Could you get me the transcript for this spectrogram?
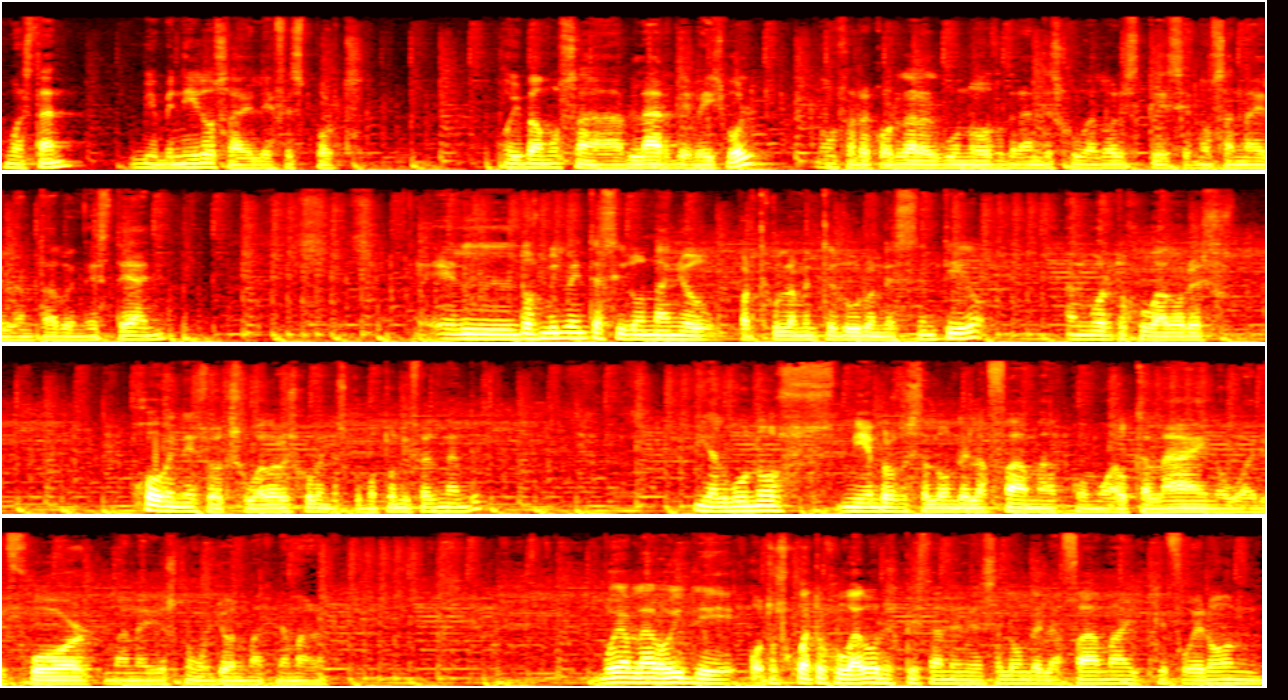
¿cómo están? Bienvenidos a LF Sports. Hoy vamos a hablar de béisbol, vamos a recordar algunos grandes jugadores que se nos han adelantado en este año. El 2020 ha sido un año particularmente duro en ese sentido. Han muerto jugadores jóvenes o exjugadores jóvenes como Tony Fernández y algunos miembros del Salón de la Fama como Alkaline o Whitey Ford, managers como John McNamara. Voy a hablar hoy de otros cuatro jugadores que están en el Salón de la Fama y que fueron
